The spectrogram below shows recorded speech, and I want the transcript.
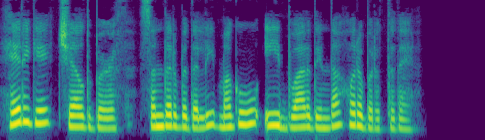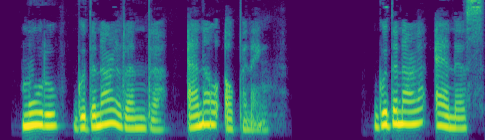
ಹೆರಿಗೆ ಚೈಲ್ಡ್ ಬರ್ತ್ ಸಂದರ್ಭದಲ್ಲಿ ಮಗುವು ಈ ದ್ವಾರದಿಂದ ಹೊರಬರುತ್ತದೆ. ಮೂರು, ಗುದನಾಳ ರಂಧ್ರ ಆನಲ್ ಓಪನಿಂಗ್ ಗುದನಾಳ ಆನಸ್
